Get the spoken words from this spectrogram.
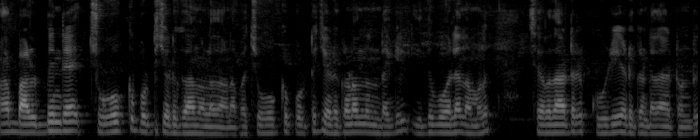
ആ ബൾബിന്റെ ചോക്ക് പൊട്ടിച്ചെടുക്കുക എന്നുള്ളതാണ് അപ്പോൾ ചോക്ക് പൊട്ടിച്ചെടുക്കണം എന്നുണ്ടെങ്കിൽ ഇതുപോലെ നമ്മൾ ചെറുതായിട്ടൊരു കുഴി എടുക്കേണ്ടതായിട്ടുണ്ട്.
